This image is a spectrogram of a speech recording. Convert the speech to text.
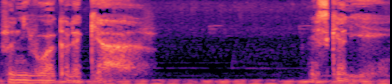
Je n'y vois que la cage. Escalier.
